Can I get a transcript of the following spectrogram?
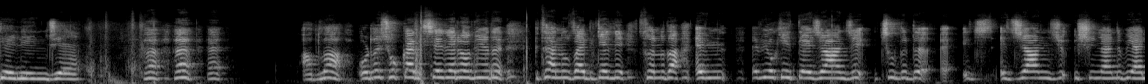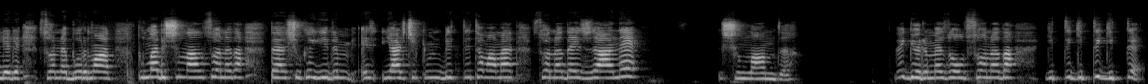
Gelince. Abla orada çok garip şeyler oluyordu. Bir tane uzaylı geldi. Sonra da ev, ev yok etti. Ecrancı çıldırdı. E, Ecrancı ışınlandı bir yerlere. Sonra bunlar, bunlar ışınlandı. Sonra da ben şoka girdim. E, yer çekimi bitti tamamen. Sonra da ecrane ışınlandı. Ve görünmez oldu. Sonra da gitti gitti gitti.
